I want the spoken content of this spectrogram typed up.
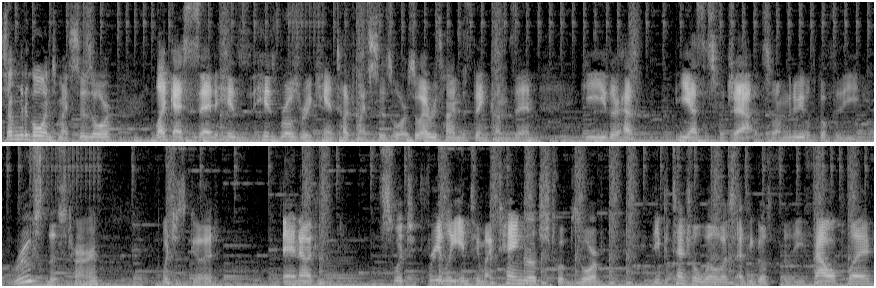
So I'm going to go into my Scizor. Like I said, his his Roserade can't touch my Scizor, so every time this thing comes in, he either has he has to switch out. So I'm going to be able to go for the Roost this turn, which is good. And now I can switch freely into my Tangrowth just to absorb the potential Willows as he goes for the Foul Play,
